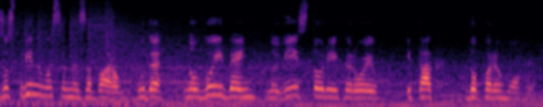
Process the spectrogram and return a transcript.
Зустрінемося незабаром. Буде новий день, нові історії героїв. І так до перемоги.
